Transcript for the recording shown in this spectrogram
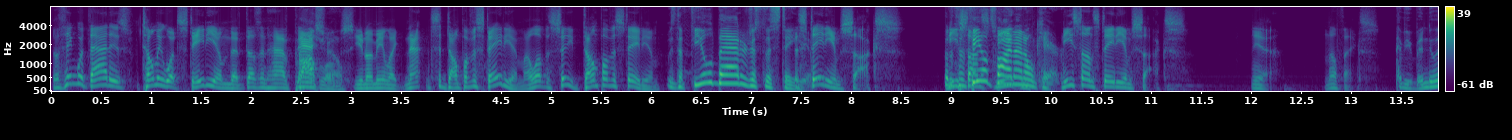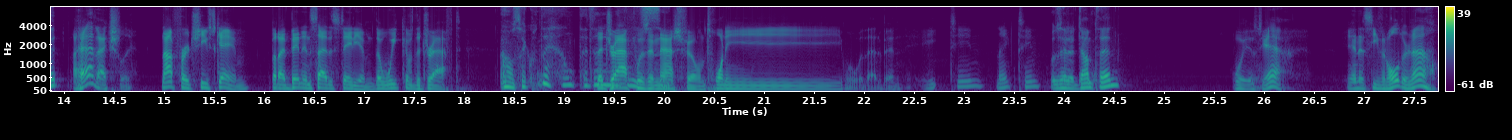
The thing with that is, tell me what stadium that doesn't have problems. Nashville. You know what I mean? Like, na- it's a dump of a stadium. I love the city. Dump of a stadium. Was the field bad or just the stadium? The stadium sucks. But if the field's fine, I don't care. Nissan Stadium sucks. Yeah. No thanks. Have you been to it? I have actually. Not for a Chiefs game, but I've been inside the stadium the week of the draft. I was like, what the hell? The draft was in sense. Nashville in 20 what would that have been? 18, 19? Was it a dump then? Well, it was- yeah. And it's even older now.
